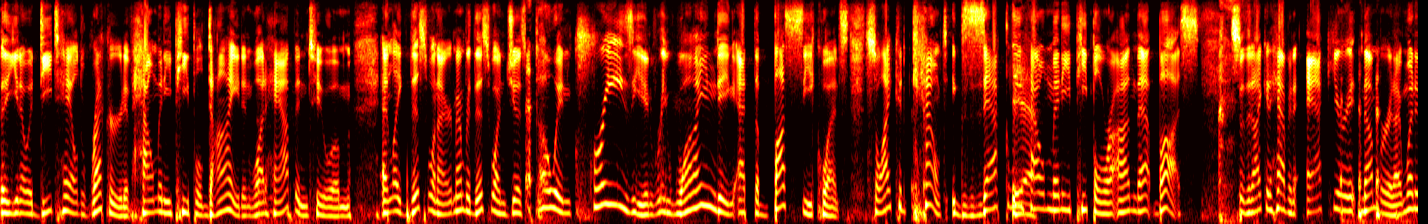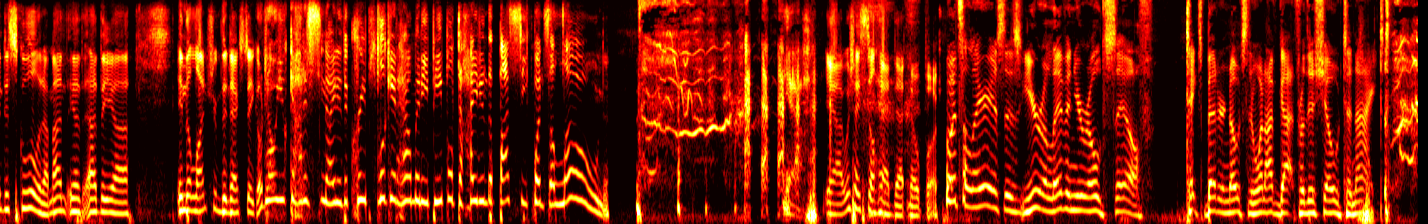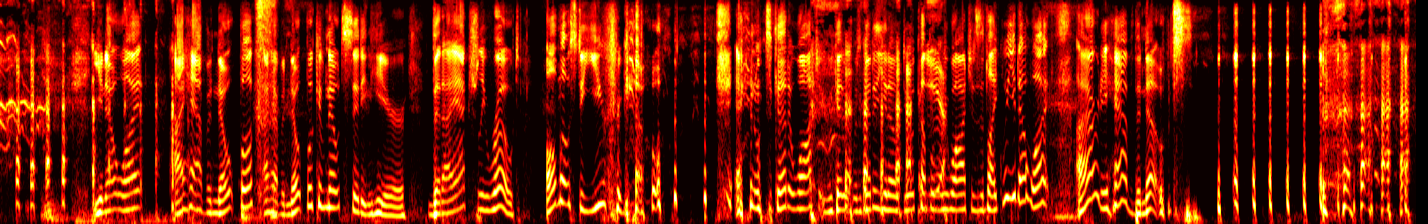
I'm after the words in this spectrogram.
you know a detailed record of how many people died and what happened to them and like this one i remember this one just going crazy and rewinding at the bus sequence so i could count exactly Yeah. how many people were on that bus so that i could have an accurate number. And i went into school and i'm on, uh, on the uh, in the lunchroom the next day go no you gotta see night of the creeps. Look at how many people died in the bus sequence alone yeah yeah i wish i still had that notebook What's hilarious is your 11 year old self takes better notes than what I've got for this show tonight. You know what? I have a notebook. I have a notebook of notes sitting here that I actually wrote almost a year ago. and was gonna watch it. Was was gonna, you know, do a couple Yeah. rewatches. And like, well, you know what? I already have the notes.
